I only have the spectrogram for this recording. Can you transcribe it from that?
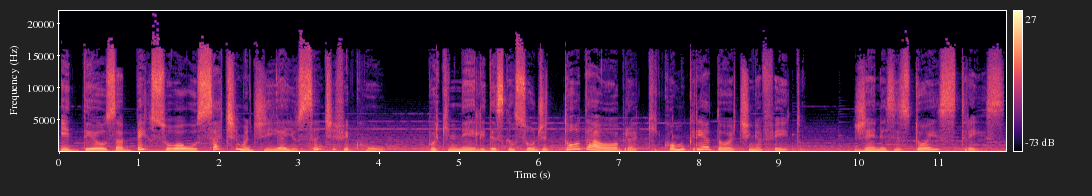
E Deus abençoou o sétimo dia e o santificou, porque nele descansou de toda a obra que, como Criador, tinha feito. Gênesis 2, 3.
